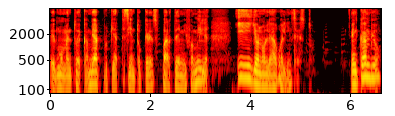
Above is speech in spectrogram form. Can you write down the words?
Es momento de cambiar porque ya te siento que eres parte de mi familia y yo no le hago al incesto. En cambio,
